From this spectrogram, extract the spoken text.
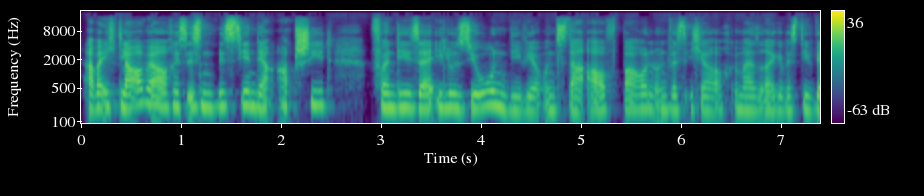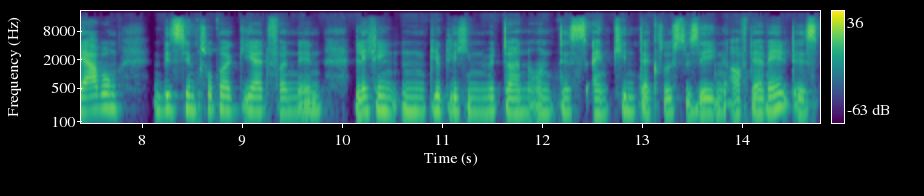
Aber ich glaube auch, es ist ein bisschen der Abschied von dieser Illusion, die wir uns da aufbauen und was ich ja auch immer sage, was die Werbung ein bisschen propagiert von den lächelnden, glücklichen Müttern und dass ein Kind der größte Segen auf der Welt ist.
